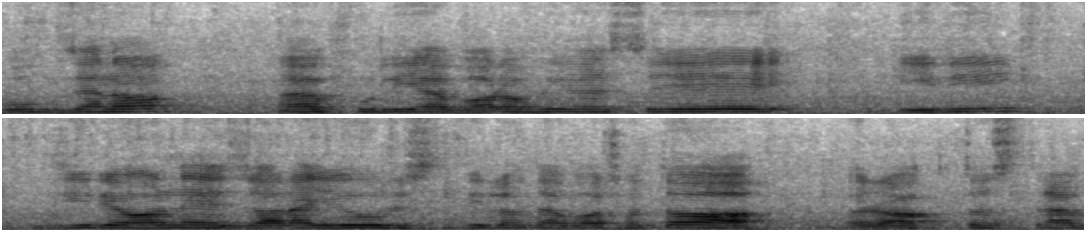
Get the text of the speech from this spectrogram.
বুক যেন ফুলিয়া বড় হইয়াছে। ইরি জিরনে জরায়ুর শিথিলতা বশত রক্তস্রাব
